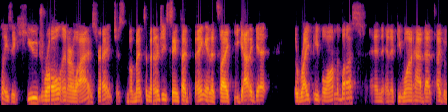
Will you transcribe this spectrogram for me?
plays a huge role in our lives, right? Just momentum energy, same type of thing. And it's like you got to get the right people on the bus. And and if you want to have that type of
